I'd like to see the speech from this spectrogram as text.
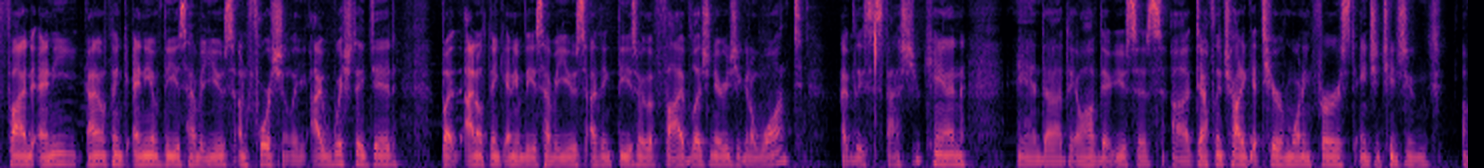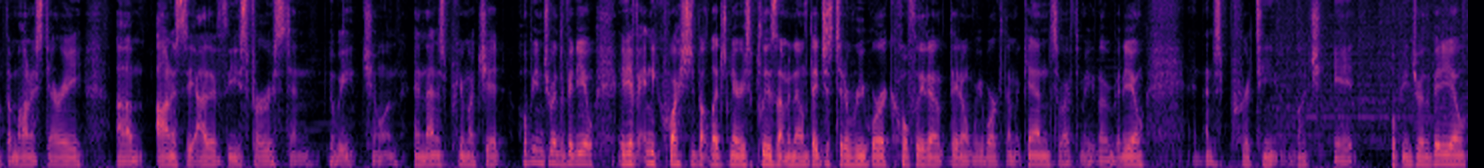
find any, I don't think any of these have a use, unfortunately. I wish they did, but I don't think any of these have a use. I think these are the five legendaries you're going to want, at least as fast as you can and uh, they all have their uses. Uh, definitely try to get Tear of Morning first, Ancient Teachings of the Monastery. Um, honestly, either of these first, and you'll be chilling. And that is pretty much it. Hope you enjoyed the video. If you have any questions about legendaries, please let me know. They just did a rework. Hopefully, they don't, they don't rework them again, so I have to make another video. And that is pretty much it. Hope you enjoyed the video.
